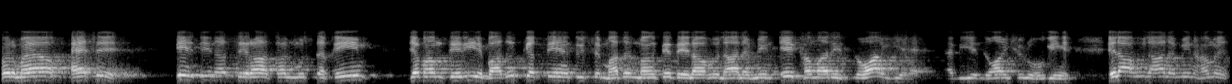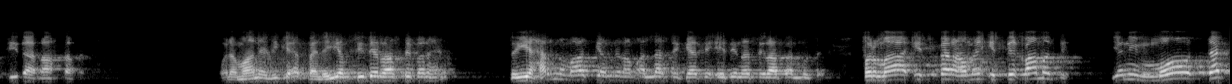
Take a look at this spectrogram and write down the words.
فرمایا، ایسے اے دن سراط المستقیم۔ جب ہم تیری عبادت کرتے ہیں تو اس سے مدد مانگتے تھے الہ العالمین۔ ایک ہماری دعا یہ ہے۔ ابھی یہ دعائیں شروع ہو گئی ہیں۔ الہ العالمین، ہمیں سیدھا راستہ بتا۔ علماء نے لکھا ہے، پہلے ہی ہم سیدھے راستے پر ہیں۔ تو یہ ہر نماز کے اندر ہم اللہ سے کہتے ہیں، اے دن سراط المستقیم۔ فرمایا اس پر ہمیں استقامت دے۔ یعنی موت تک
